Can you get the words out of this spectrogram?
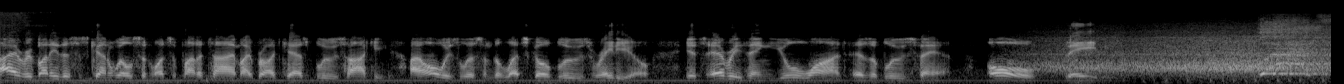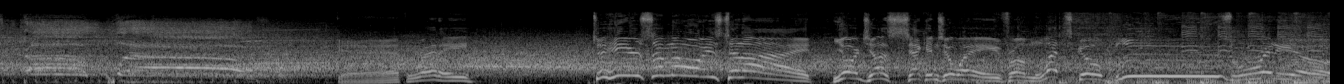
Hi, everybody. This is Ken Wilson. Once upon a time, I broadcast blues hockey. I always listen to Let's Go Blues Radio. It's everything you'll want as a blues fan. Oh, baby. Let's go blues! Get ready to hear some noise tonight. You're just seconds away from Let's Go Blues Radio.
